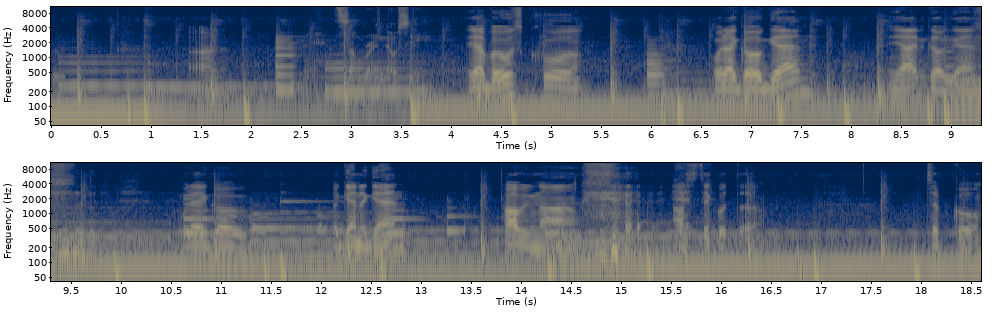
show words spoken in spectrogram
but I don't know. it's somewhere in OC. Yeah, but it was cool. Would I go again? Yeah, I'd go again. Would I go again again? Probably not. I'll stick with the typical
